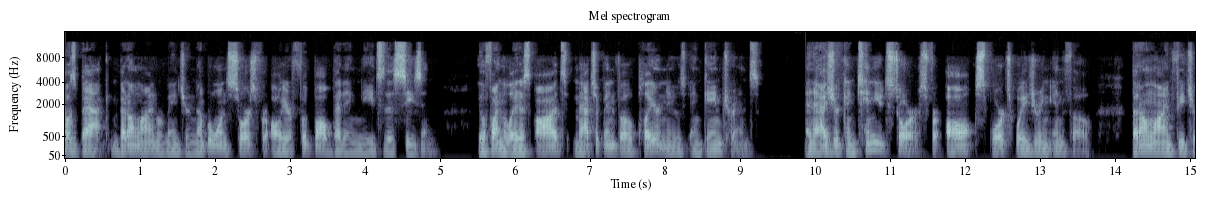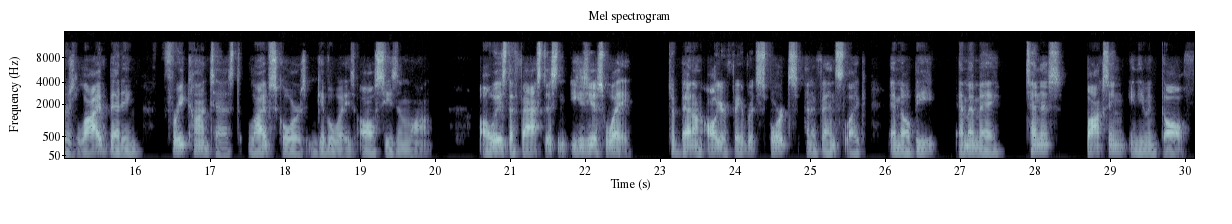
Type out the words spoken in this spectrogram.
Football is back, and BetOnline remains your number one source for all your football betting needs this season. You'll find the latest odds, matchup info, player news, and game trends. And as your continued source for all sports wagering info, BetOnline features live betting, free contest, live scores, and giveaways all season long. Always the fastest and easiest way to bet on all your favorite sports and events like MLB, MMA, tennis, boxing, and even golf.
